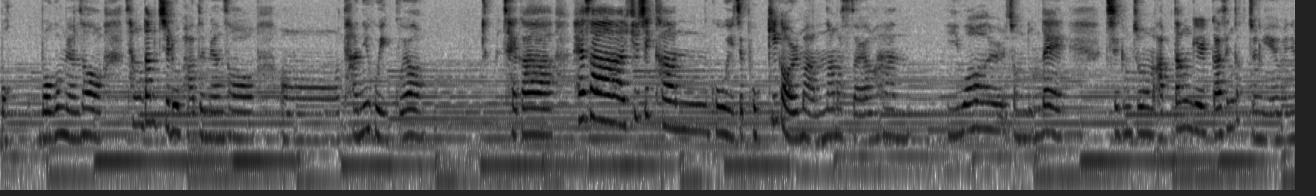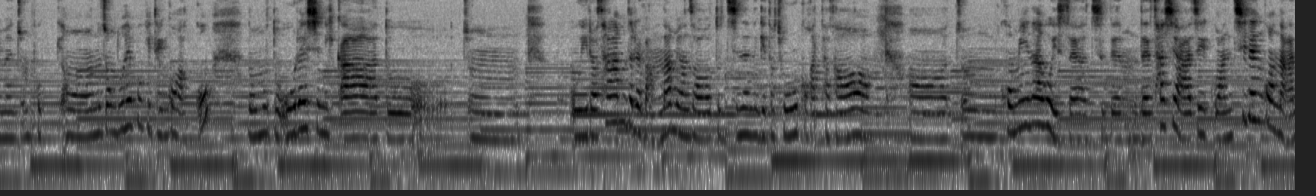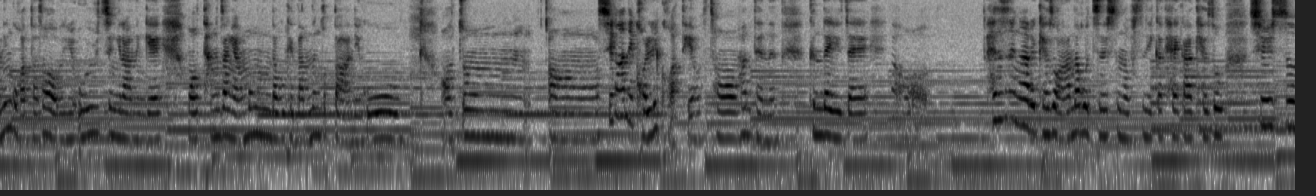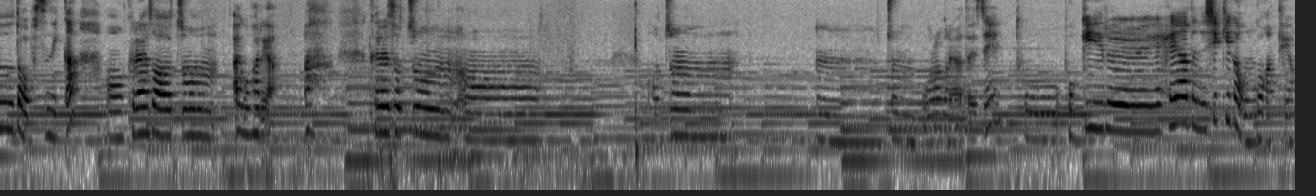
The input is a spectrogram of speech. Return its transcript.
먹으면서 상담 치료 받으면서 어, 다니고 있고요. 제가 회사 휴직하고 이제 복귀가 얼마 안 남았어요. 한 2월 정도인데 지금 좀 앞당길까 생각 중이에요. 왜냐면 좀 복, 어, 어느 정도 회복이 된 것 같고 너무 또 오래 쉬니까 또 좀 오히려 사람들을 만나면서 또 지내는 게 더 좋을 것 같아서 어, 좀 고민하고 있어요 지금. 근데 사실 아직 완치된 건 아닌 것 같아서 이 우울증이라는 게 뭐 당장 약 먹는다고 이렇게 낫는 것도 아니고 어, 좀 어, 시간이 걸릴 것 같아요 저한테는. 근데 이제 어, 회사 생활을 계속 안 하고 지낼 수는 없으니까 걔가 계속 쉴 수도 없으니까 어 그래서 좀 아이고 허리야. 아, 그래서 어, 좀어좀 음 좀 뭐라 그래야 되지? 도 복귀를 해야 되는 시기가 온 것 같아요.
